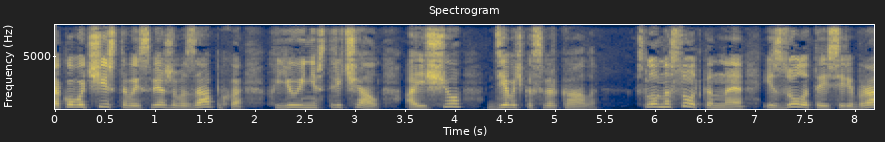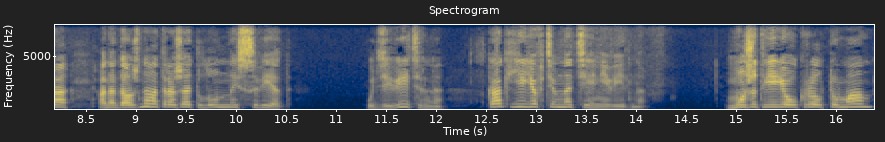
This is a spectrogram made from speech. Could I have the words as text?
Такого чистого и свежего запаха Хьюи не встречал, а еще девочка сверкала. Словно сотканная из золота и серебра, она должна отражать лунный свет. Удивительно, как ее в темноте не видно. Может, ее укрыл туман?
